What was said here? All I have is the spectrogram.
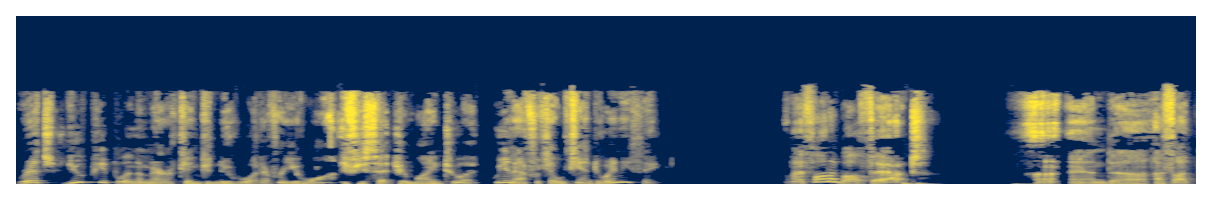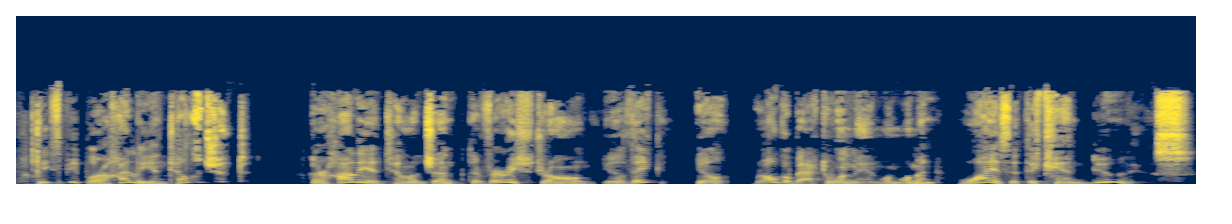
Rich, you people in America can do whatever you want if you set your mind to it. We in Africa, we can't do anything. And I thought about that. Uh, and uh, I thought these people are highly intelligent. They're highly intelligent. They're very strong. You know, they, you know, we all go back to one man, one woman. Why is it they can't do this?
